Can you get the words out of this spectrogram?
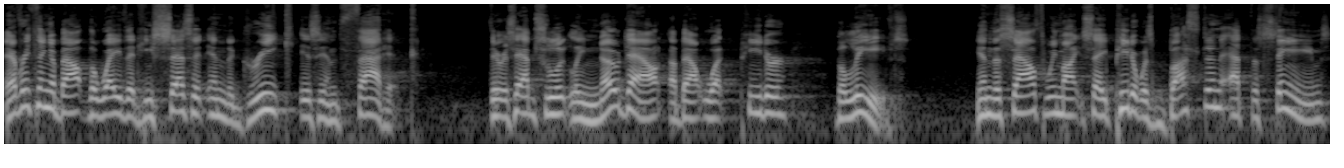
Everything about the way that he says it in the Greek is emphatic. There is absolutely no doubt about what Peter believes. In the South, we might say Peter was busting at the seams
